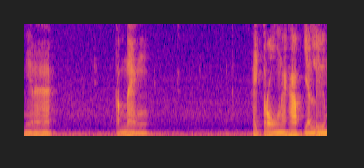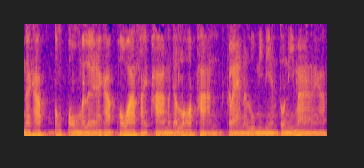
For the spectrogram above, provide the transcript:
เนี่ยนะฮะตำแหน่ง ให้ตรงนะครับ อย่าลืมนะครับ ต้องตรงมาเลยนะครับ เพราะว่าสายพานมันจะลอดผ่านแกลนอลูมิเนียมตัวนี้มานะครับ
